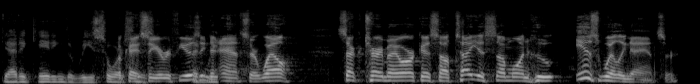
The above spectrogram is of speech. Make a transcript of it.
dedicating the resources. Okay, so you're refusing we, to answer. Well, Secretary Mayorkas, I'll tell you someone who is willing to answer,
